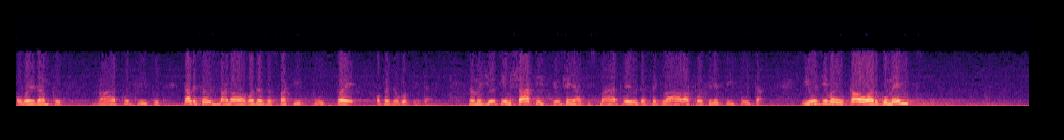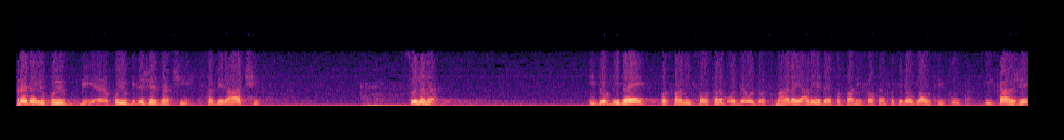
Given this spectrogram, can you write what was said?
ovo je jedan put, dva put, tri put. Da li se uzma nova voda za svaki put, to je opet drugo pitanje. No međutim, šafijski učenjaci smatraju da se glava potire tri puta. I uzimaju kao argument predaju koju, koju bilježe, znači, sabirači sunena, I drugi da je poslanik sa osanem od, od Osmana i Alije da je poslanik sa osanem potirao glavu tri puta. I kaže,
